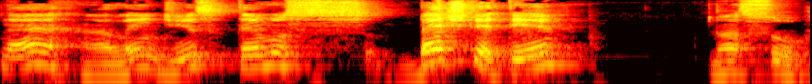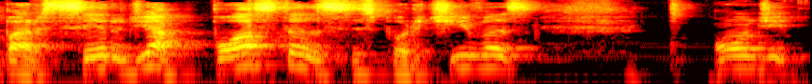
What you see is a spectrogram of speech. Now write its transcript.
né, além disso, temos BetTT, nosso parceiro de apostas esportivas, onde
